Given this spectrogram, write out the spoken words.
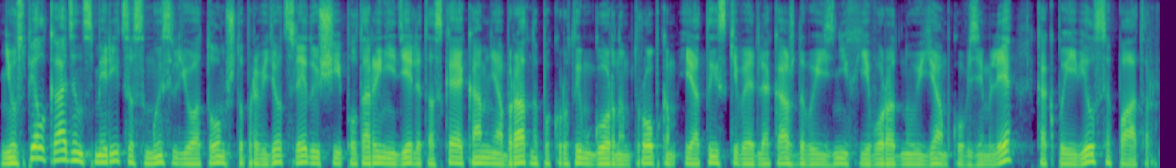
Не успел Кадин смириться с мыслью о том, что проведет следующие полторы недели, таская камни обратно по крутым горным тропкам и отыскивая для каждого из них его родную ямку в земле, как появился Паттер.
